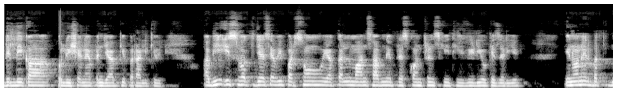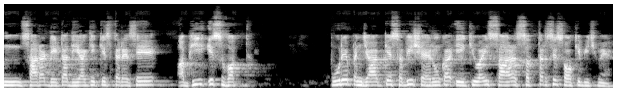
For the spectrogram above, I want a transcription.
दिल्ली का पोल्यूशन है पंजाब की पराली की अभी इस वक्त जैसे अभी परसों या कल मान साहब ने प्रेस कॉन्फ्रेंस की थी वीडियो के ज़रिए इन्होंने बत, सारा डेटा दिया कि किस तरह से अभी इस वक्त पूरे पंजाब के सभी शहरों का ए क्यू आई सत्तर से सौ के बीच में है।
